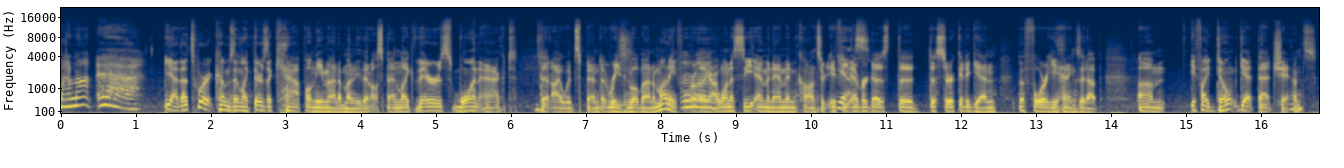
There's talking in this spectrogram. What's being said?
But I'm not. Uh, Yeah, that's where it comes in. Like, there's a cap on the amount of money that I'll spend. Like, there's one act that I would spend a reasonable amount of money for. Like, I want to see Eminem in concert if Yes. he ever does the the circuit again before he hangs it up. Um, if I don't get that chance.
